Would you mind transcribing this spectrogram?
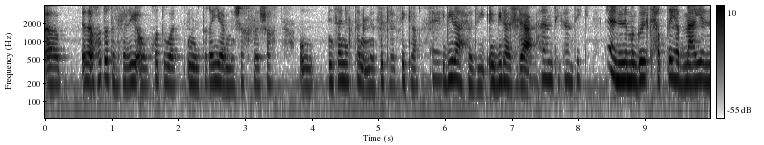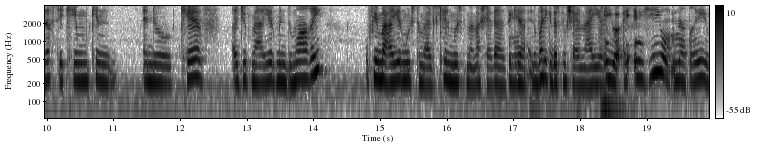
آه، إذا خطوة الحرية أو خطوة إنه يتغير من شخص لشخص أو إنسان يقتنع من فكرة لفكرة إيه. يبي لها حرية يبي لها شجاعة. فهمتك فهمتك. يعني لما قلت حطيها بمعايير نفسك هي ممكن إنه كيف أجيب معايير من دماغي وفي معايير مجتمع الكل مجتمع ماشي عليها زي كذا. إنه ما تقدر تمشي على المعايير أيوة يعني هي يوم إنها تغير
